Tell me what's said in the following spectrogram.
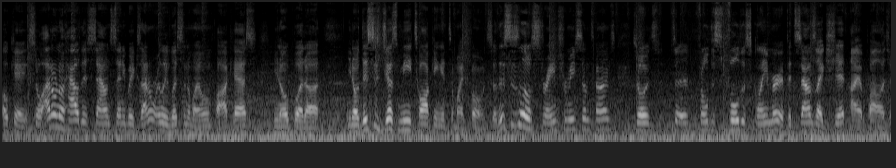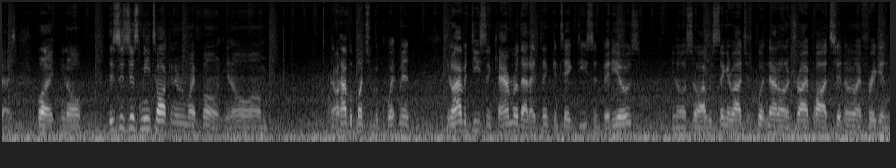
okay, so I don't know how this sounds to anybody because I don't really listen to my own podcast. You know, but uh, you know, this is just me talking into my phone. So this is a little strange for me sometimes. So it's to, full this full disclaimer. If it sounds like shit, I apologize. But you know, this is just me talking into my phone. You know, um, I don't have a bunch of equipment. You know, I have a decent camera that I think can take decent videos. You know, so I was thinking about just putting that on a tripod, sitting in my friggin'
